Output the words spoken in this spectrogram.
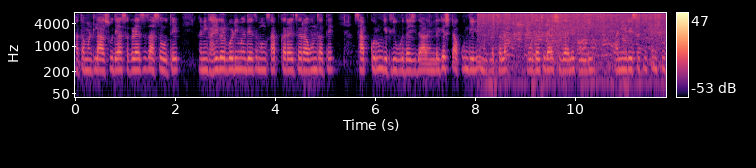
आता म्हटलं असू द्या सगळ्याचंच असं होते आणि घाई गडबडीमध्येच मग साफ करायचं राहून जाते साफ करून घेतली उडदाची डाळ आणि लगेच टाकून दिली. म्हटलं चला उडदाची डाळ शिजायला ठेवली. आणि रेसिपी पण शूट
